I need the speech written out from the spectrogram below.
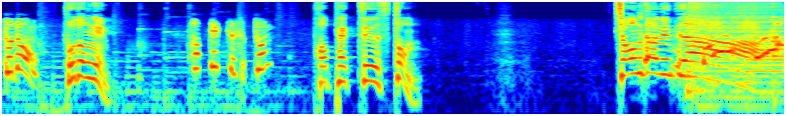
도동. 도동님, Perfect storm? Perfect storm. 정답입니다!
